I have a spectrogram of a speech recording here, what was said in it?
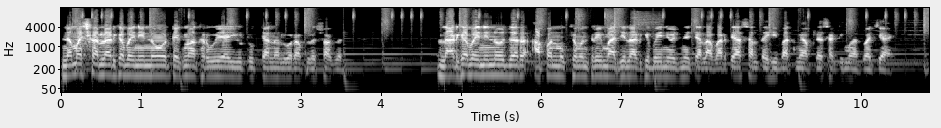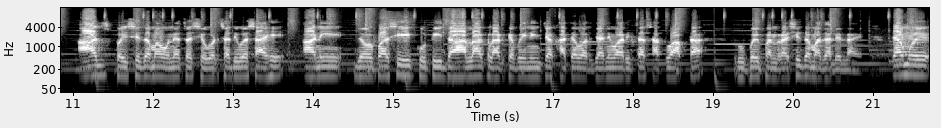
नमस्कार लाडक्या बहिणींनो टेक्नो अथर्व या युट्यूब चॅनलवर आपलं स्वागत. लाडक्या बहिणींनो जर आपण मुख्यमंत्री माझी लाडकी बहीण योजनेच्या लाभार्थी असाल तर ही बातमी आपल्यासाठी महत्वाची आहे. आज पैसे जमा होण्याचा शेवटचा दिवस आहे आणि जवळपास एक कोटी दहा लाख लाडक्या बहिणींच्या खात्यावर जानेवारीचा सातवा हप्ता रुपये पंधराशे जमा झालेला आहे. त्यामुळे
